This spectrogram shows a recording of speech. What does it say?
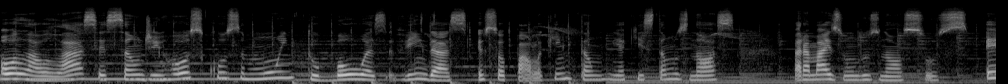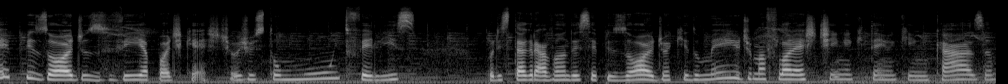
Olá, olá, sessão de enroscos, muito boas-vindas. Eu sou Paula Quintão e aqui estamos nós para mais um dos nossos episódios via podcast. Hoje eu estou muito feliz por estar gravando esse episódio aqui do meio de uma florestinha que tenho aqui em casa.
